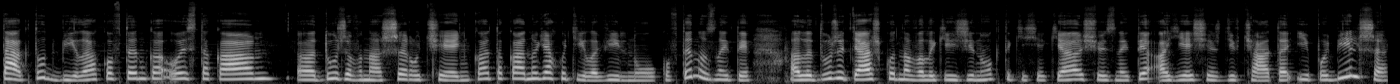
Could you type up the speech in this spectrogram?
Так, тут біла ковтинка ось така. Е, Дуже вона широченька, така. Ну, я хотіла вільну ковтину знайти, але дуже тяжко на великих жінок, таких як я, щось знайти, а є ще ж дівчата і побільше.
